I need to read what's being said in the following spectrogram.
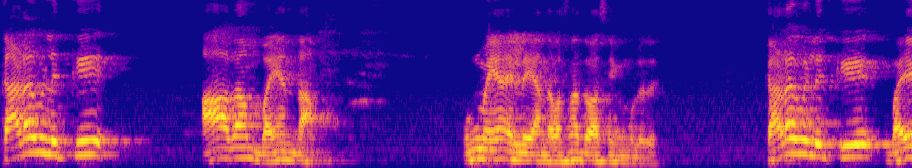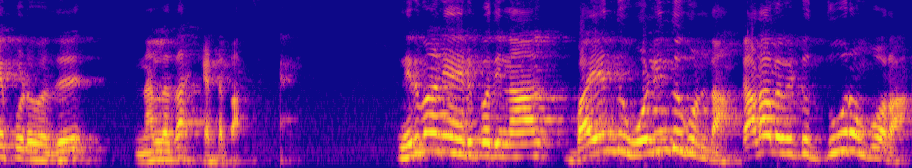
கடவுளுக்கு ஆதாம் பயந்தான். உண்மையா இல்லையா அந்த வசனத்தை வாசிக்கும் பொழுது? கடவுளுக்கு பயப்படுவது நல்லதா கெட்டதா? நிர்வாணியா இருப்பதினால் பயந்து ஒளிந்து கொண்டான். கடவுளை விட்டு தூரம் போறான்.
